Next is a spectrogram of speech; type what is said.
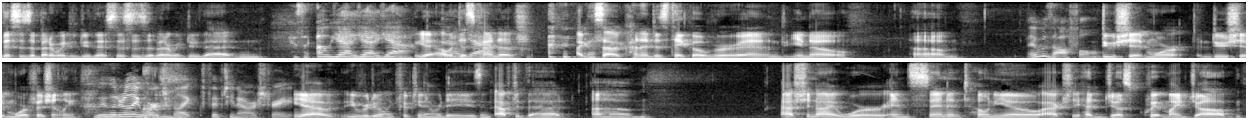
this is a better way to do this this is a better way to do that and He's like, oh yeah, yeah, yeah. yeah i would just yeah." kind of i guess i would kind of just take over and you know um, It was awful. do shit more do shit more efficiently We literally worked for like 15 hours straight. yeah, you were doing like 15 hour days. And after that, um, Ash and I were in San Antonio. I actually had just quit my job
